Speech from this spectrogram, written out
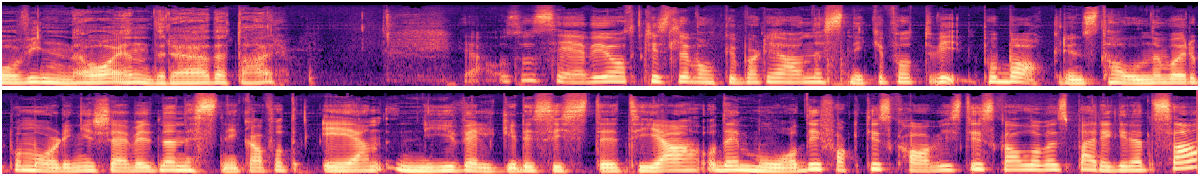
å vinne og endre dette her. Ja, og så ser vi jo at Kristelig Folkeparti har nesten ikke fått, På bakgrunnstallene våre på målinger ser vi at de nesten ikke har fått én ny velger de siste tida. og Det må de faktisk ha hvis de skal over sperregrensa.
